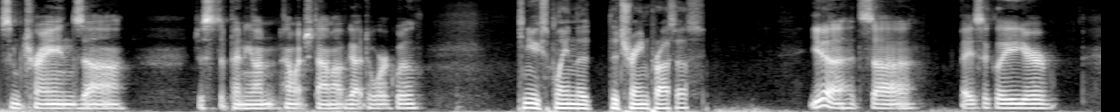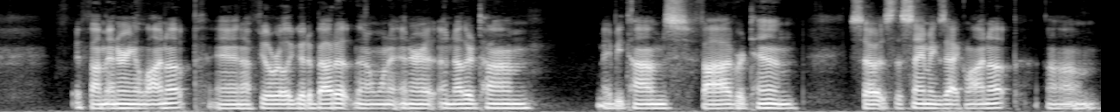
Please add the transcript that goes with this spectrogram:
some trains, uh, just depending on how much time I've got to work with. Can you explain the the train process? Yeah, it's uh, basically you're. If I'm entering a lineup and I feel really good about it, then I want to enter it another time, maybe times five or ten. So it's the same exact lineup. Um,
